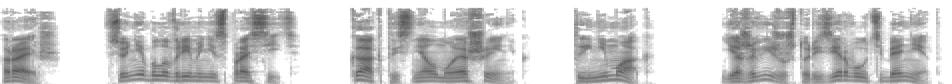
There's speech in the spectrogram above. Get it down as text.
«Раиш, все не было времени спросить, как ты снял мой ошейник? Ты не маг. Я же вижу, что резерва у тебя нет.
